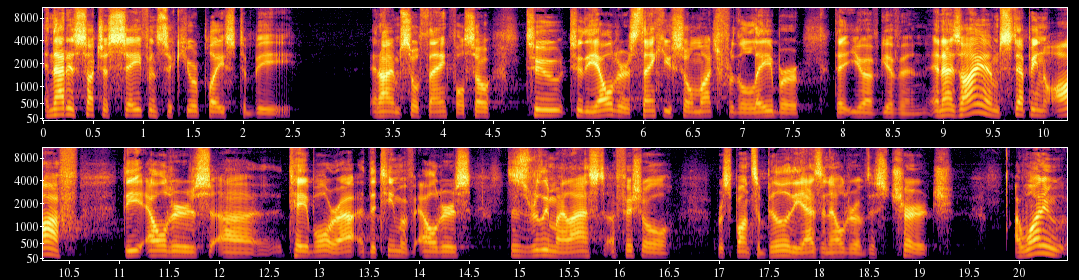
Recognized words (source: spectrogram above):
And that is such a safe and secure place to be. And I am so thankful. So, to, to the elders, thank you so much for the labor that you have given. And as I am stepping off the elders' uh, table or uh, the team of elders, this is really my last official responsibility as an elder of this church. I want to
